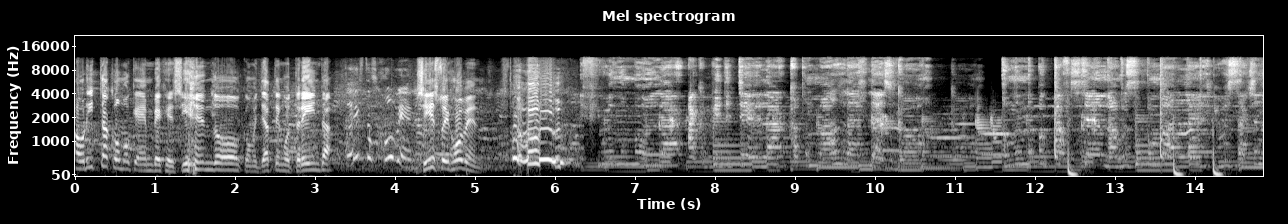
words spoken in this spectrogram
Ahorita como que envejeciendo, como ya tengo 30. Todavía estás joven. Sí, estoy joven. left, let's go. Pulling up a coffee stand, I was up on my you was acting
